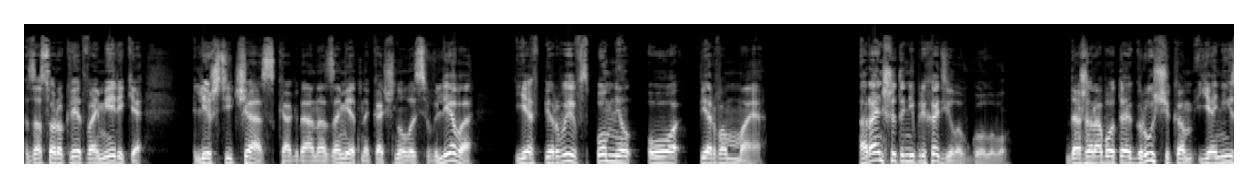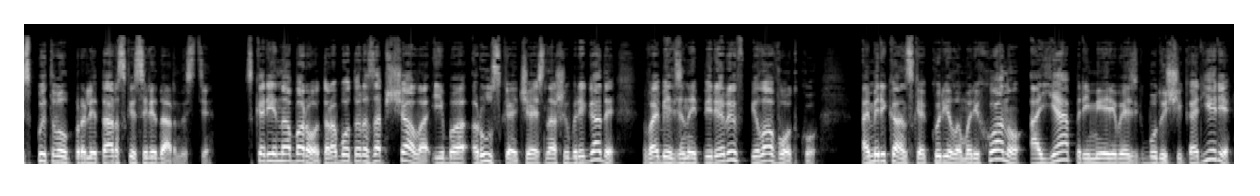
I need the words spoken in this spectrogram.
за 40 лет в Америке, лишь сейчас, когда она заметно качнулась влево, я впервые вспомнил о 1 мая. А раньше это не приходило в голову. Даже работая грузчиком, я не испытывал пролетарской солидарности. Скорее наоборот, работа разобщала, ибо русская часть нашей бригады в обеденный перерыв пила водку, американская курила марихуану, а я, примериваясь к будущей карьере,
